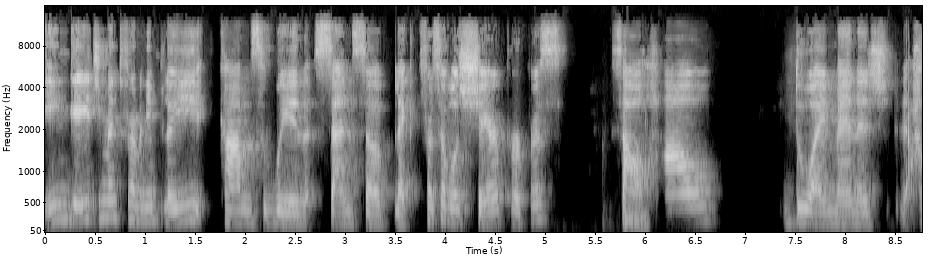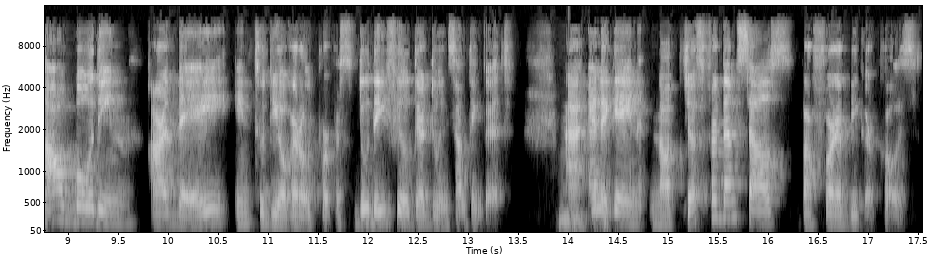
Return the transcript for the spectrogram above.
engagement from an employee comes with sense of like first of all share purpose. So mm-hmm. how do I manage how bought in are they into the overall purpose? Do they feel they're doing something good? Mm-hmm. Uh, and again, not just for themselves, but for a bigger cause.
